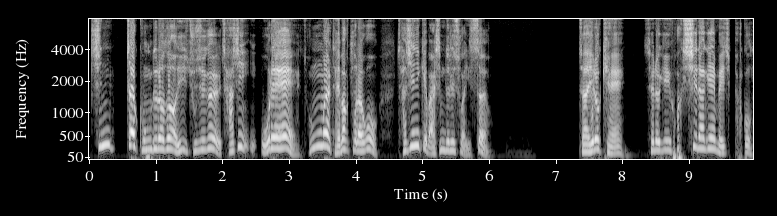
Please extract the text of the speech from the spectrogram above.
진짜 공들여서 이 주식을 자신 올해 정말 대박주라고 자신 있게 말씀드릴 수가 있어요. 자, 이렇게 세력이 확실하게 매집하고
